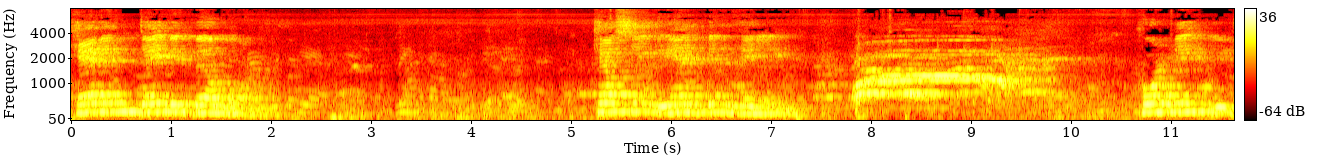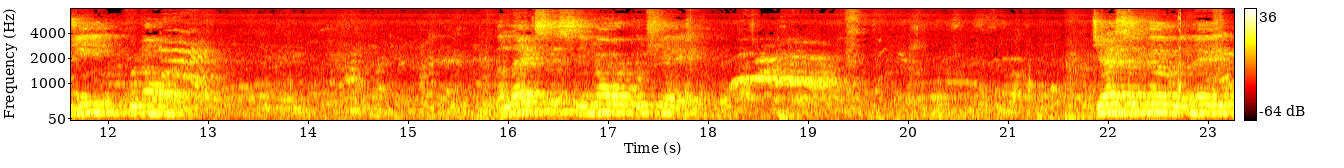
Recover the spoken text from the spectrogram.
Kevin David Belmore. Kelsey Leanne Ben Haley. Courtney Eugene Bernard. Alexis Senor Boucher. Jessica Renee.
